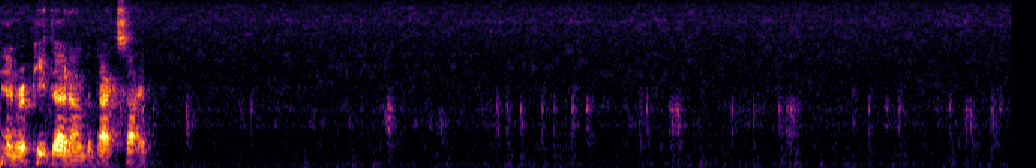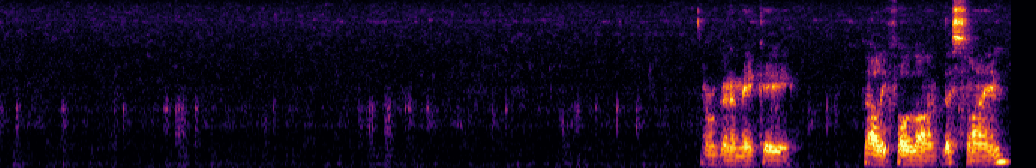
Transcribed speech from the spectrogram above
And repeat that on the back side. And we're going to make a valley fold on this line.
